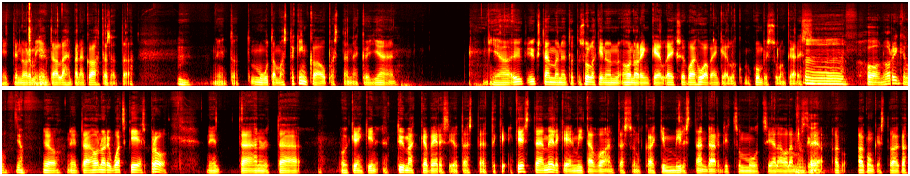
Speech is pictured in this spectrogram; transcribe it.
Niiden normihinta okay. on lähempänä 200. Mm niin tot, muutamastakin kaupasta näköjään. Ja y, yksi tämmöinen, tota, sullakin on Honorin kello, eikö se vai Huaweiin kello, kumpi sulla on kädessä? Uh, Honorin kello, joo. Joo, niin tämä Honorin Watch GS Pro, niin tämähän on nyt tämä oikeinkin tymäkkä versio tästä, että kestää melkein mitä vaan. Tässä on kaikki mil-standardit sun muut siellä olemassa okay. ja akun kesto aika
